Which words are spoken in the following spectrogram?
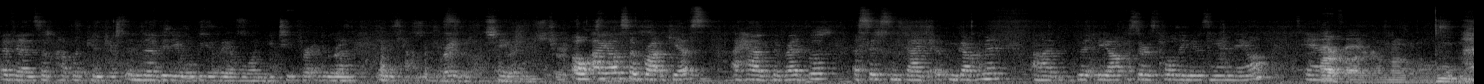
events of public interest, and the video will be available on YouTube for everyone in the town. Thank you. Oh, I also brought gifts. I have the Red Book, A Citizen's Guide to Open Government. Uh, The the officer is holding in his hand now. and- Firefighter, I'm not an Firefighter.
